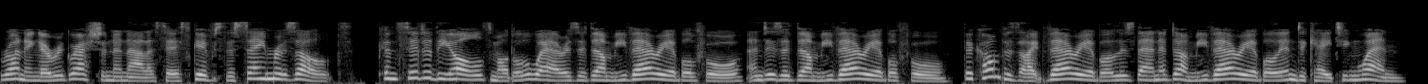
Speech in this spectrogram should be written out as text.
Running a regression analysis gives the same result. Consider the OLS model where is a dummy variable for, and is a dummy variable for. The composite variable is then a dummy variable indicating when.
